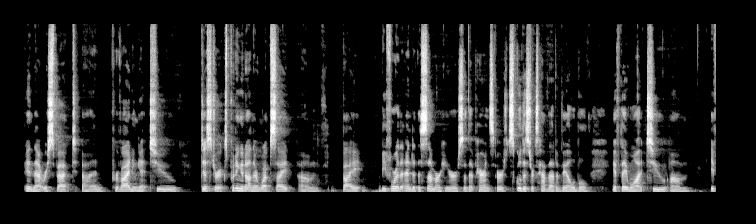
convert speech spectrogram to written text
in that respect uh, and providing it to districts, putting it on their website um, by before the end of the summer here, so that parents or school districts have that available if they want to um, if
